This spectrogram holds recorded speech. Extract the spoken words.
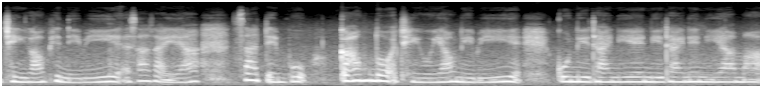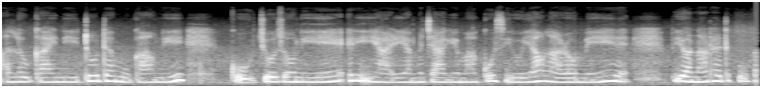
အချိန်ကောင်းဖြစ်နေပြီတဲ့အစစရရစတင်ဖို့ကောင်းသောအချိန်ကိုရောက်နေပြီတဲ့ကိုနေထိုင်နေတဲ့နေထိုင်တဲ့နေရာမှာအလုပ်ကိုင်းနေတိုးတက်မှုကောင်းနေကိုကြိုးစိုးနေရဲ့အဲ့ဒီအရာတွေကမကြခင်မှာကိုယ့်စီကိုရောက်လာတော့မယ်တဲ့ပြီးတော့နောက်ထပ်တစ်ခုက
